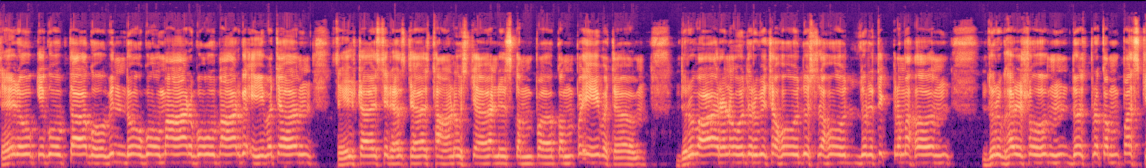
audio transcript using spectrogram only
त्रैलोक्य गोप्ता गोविंदो गो मार्गो मार्ग एव श्रेष्ठ स्थिरश्च स्थाणुश्च निष्कंप कंप एव दुर्वारणो दुर्विषहो दुस्सहो दुरतिक्रम। दुर्घर्षो दुष्प्रकंपश्च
